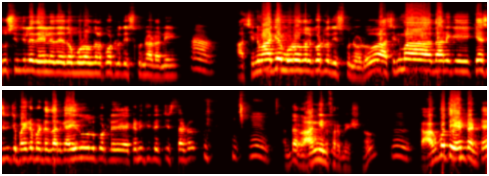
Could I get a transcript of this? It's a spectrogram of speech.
చూసింది లేదు ఏం లేదు ఏదో మూడు వందల కోట్లు తీసుకున్నాడని. ఆ, సినిమాకే మూడు వందల కోట్లు తీసుకున్నాడు. ఆ సినిమా దానికి కేసు నుంచి బయటపడ్డే దానికి ఐదు వందల కోట్లు ఎక్కడి నుంచి తెచ్చిస్తాడు? అంత రాంగ్ ఇన్ఫర్మేషన్. కాకపోతే ఏంటంటే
